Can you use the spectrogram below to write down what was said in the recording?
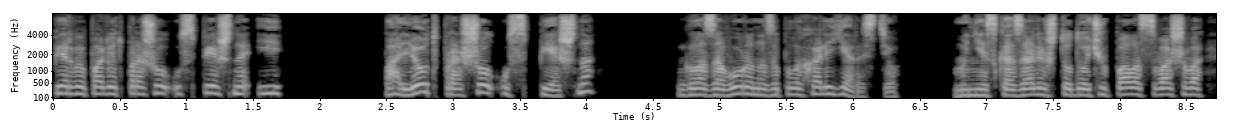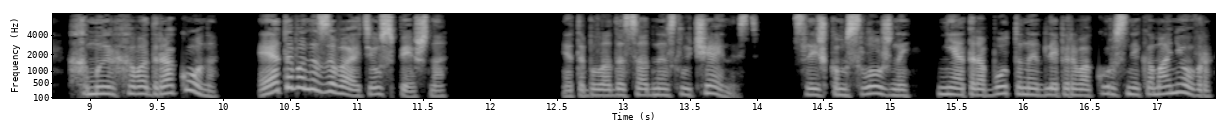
Первый полет прошел успешно и... Полет прошел успешно? Глаза ворона заполыхали яростью. Мне сказали, что дочь упала с вашего хмырхого дракона. Это вы называете успешно? Это была досадная случайность. Слишком сложный, неотработанный для первокурсника маневр,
